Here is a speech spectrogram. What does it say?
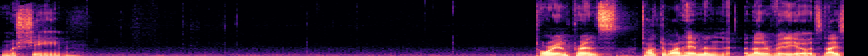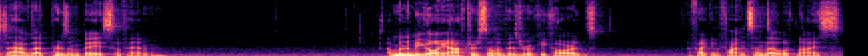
machine. Taurean Prince, talked about him in another video. It's nice to have that Prizm base of him. I'm going to be going after some of his rookie cards if I can find some that look nice.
